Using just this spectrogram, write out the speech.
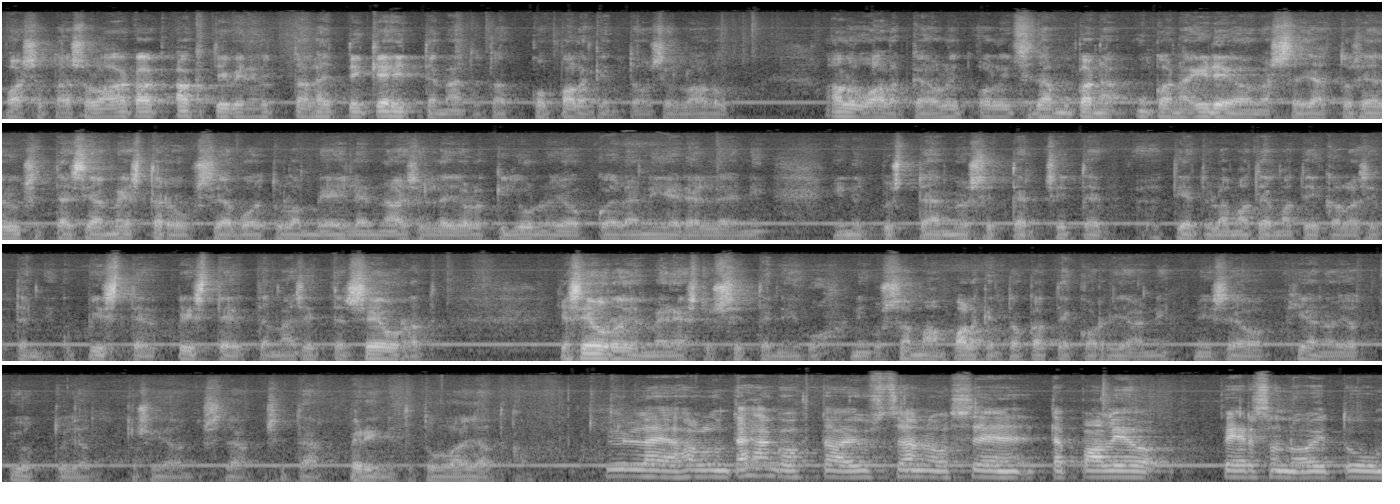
Passo taisi olla aika aktiivinen, kun lähdettiin kehittämään tuota koko palkintoa silloin alu, alun alkaen. Olit, olit sitä mukana, mukana ideoimassa ja tosiaan yksittäisiä mestaruuksia voi tulla miehille, naisille, jollekin junnujoukkoille ja niin edelleen, niin, niin nyt pystytään myös sitten, sitten tietyllä matematiikalla sitten niin piste, pisteyttämään sitten seurat ja seurojen menestys sitten niin kuin, niin kuin samaan palkintokategoriaan, niin, niin se on hieno juttu ja tosiaan sitä, sitä perinnettä tullaan jatkamaan. Kyllä ja haluan tähän kohtaan just sanoa sen, että paljon personoituu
